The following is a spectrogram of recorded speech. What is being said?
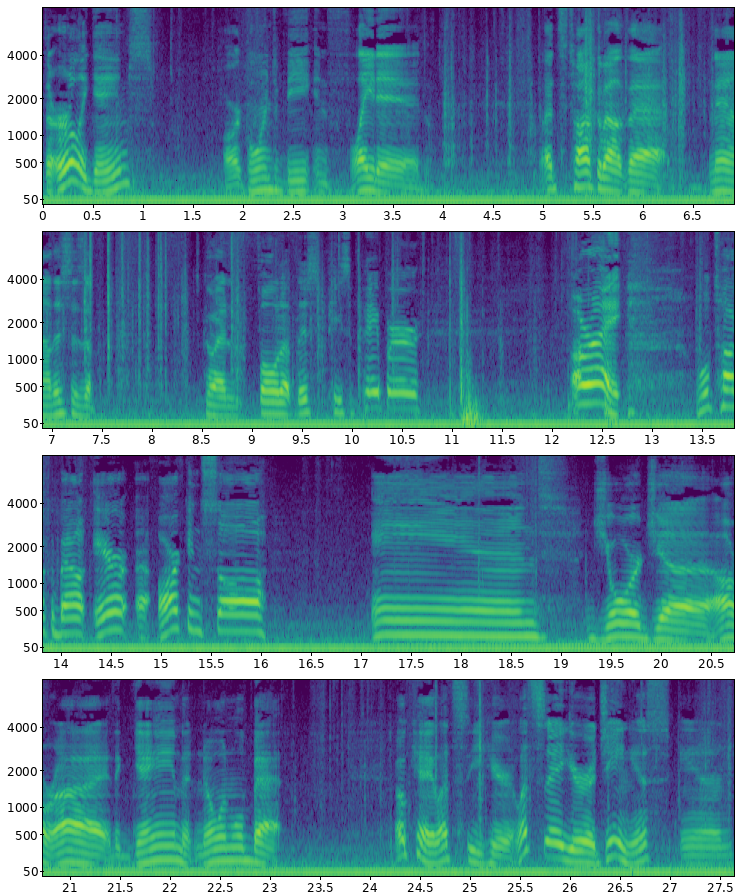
The early games are going to be inflated. Let's talk about that. Now, this is a. Let's go ahead and fold up this piece of paper. All right, we'll talk about Air, uh, Arkansas and Georgia. All right, the game that no one will bet. Okay, let's see here. Let's say you're a genius and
